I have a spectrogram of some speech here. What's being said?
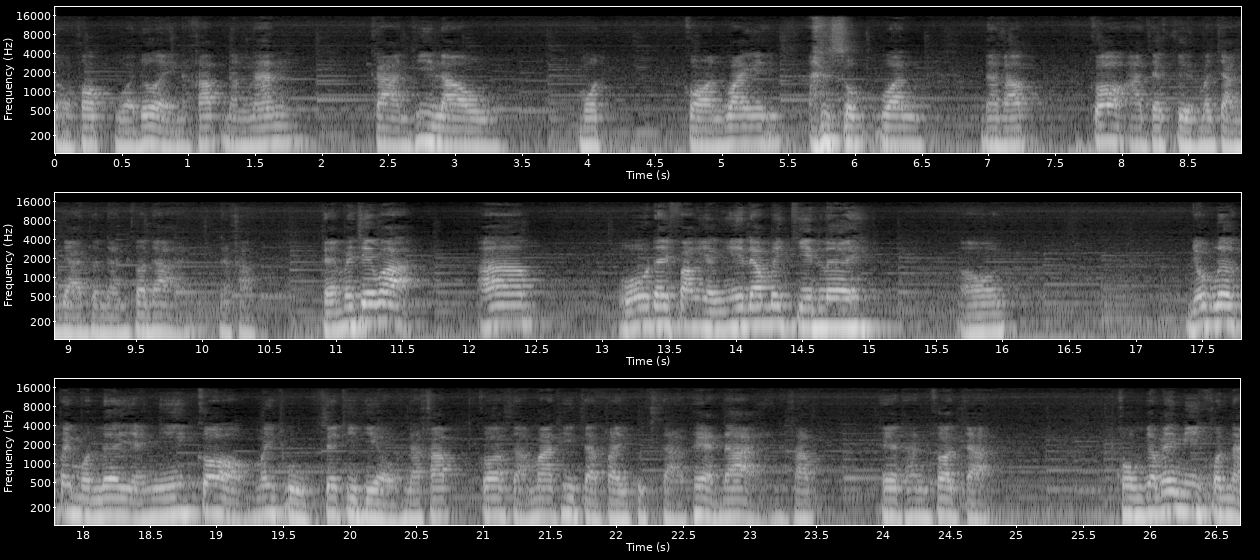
ต่อครอบครัวด้วยนะครับ ดังนั้นการที่เราหมดก่อนวัยอันสมควรนะครับ ก็อาจจะเกิดมาจากยาตัวนั้นก็ได้นะครับ แต่ไม่ใช่ว่าอ้าโอ้ได้ฟังอย่างนี้แล้วไม่กินเลยเอายกเลิกไปหมดเลยอย่างนี้ก็ไม่ถูกเสียทีเดียวนะครับ ก็สามารถที่จะไปปรึกษาแพทย์ได้นะครับแพทย์ท่านก็จะคงจะไม่มีคนไหน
